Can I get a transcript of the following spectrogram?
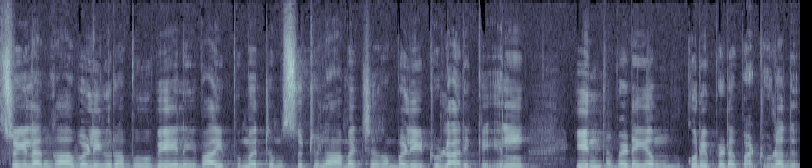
ஸ்ரீலங்கா வெளியுறவு வேலைவாய்ப்பு மற்றும் சுற்றுலா அமைச்சகம் வெளியிட்டுள்ள அறிக்கையில் இந்த விடயம் குறிப்பிடப்பட்டுள்ளது.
